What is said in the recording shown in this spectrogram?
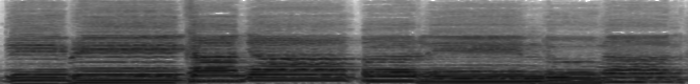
Diberikannya perlindungan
